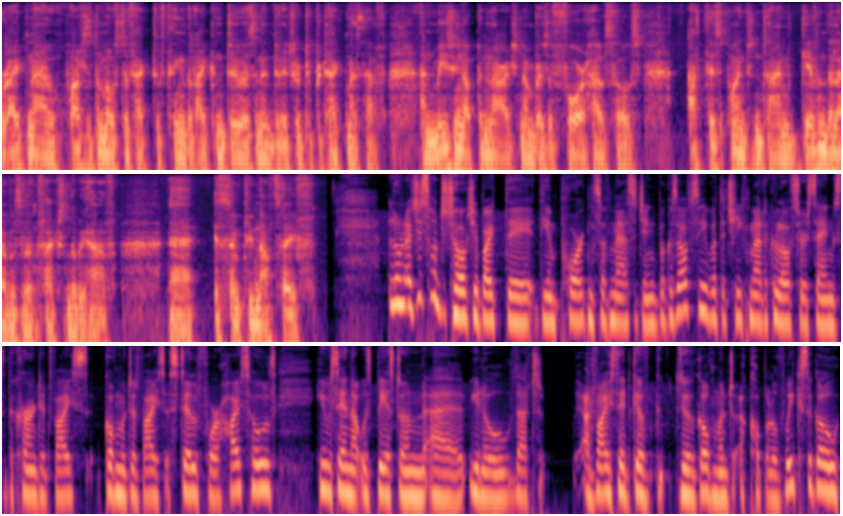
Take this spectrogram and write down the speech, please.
Right now, what is the most effective thing that I can do as an individual to protect myself? And meeting up in large numbers of four households at this point in time, given the levels of infection that we have, uh, is simply not safe. Ilona, I just want to talk to you about the, the importance of messaging because obviously what the Chief Medical Officer is saying is that the current advice, government advice, is still four households. He was saying that was based on, uh, you know, that advice they'd give to the government a couple of weeks ago.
